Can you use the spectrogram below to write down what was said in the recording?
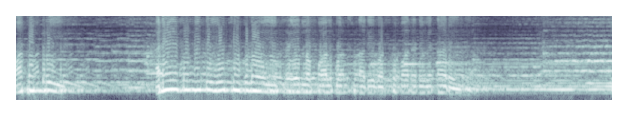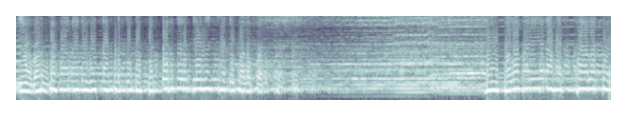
మా తండ్రి అనేక మంది యూట్యూబ్లో ఈ ప్రేయర్లో పాల్గొంటున్నారు ఈ వర్తమానాన్ని విన్నారయ్యా ఈ వర్తమానాన్ని విన్న ప్రతి ఒక్క బిడ్డను మీరు దీవించండి బలపరచండి. మీ బలమైన హస్తాలతో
